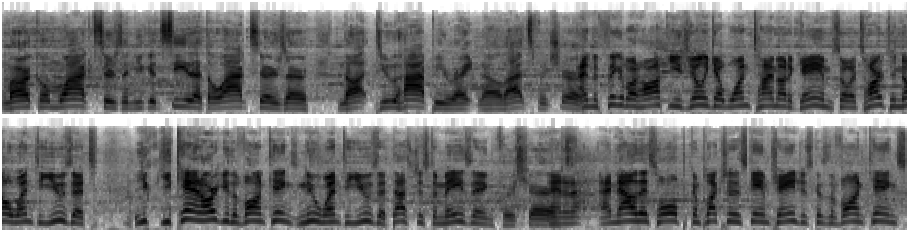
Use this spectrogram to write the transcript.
Markham Waxers, and you can see that the Waxers are not too happy right now. That's for sure. And the thing about hockey is you only get one timeout a game, so it's hard to know when to use it. You, you can't argue the Vaughan Kings knew when to use it. That's just amazing. for sure. And, and now this whole complexion of this game changes because the Vaughan Kings,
